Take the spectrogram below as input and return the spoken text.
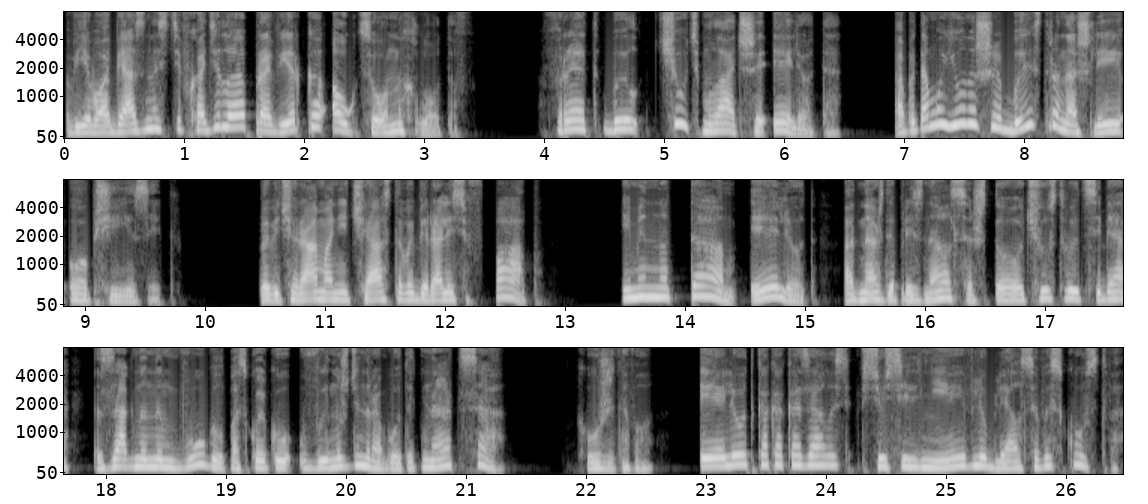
В его обязанности входила проверка аукционных лотов. Фред был чуть младше Эллиота, а потому юноши быстро нашли общий язык. По вечерам они часто выбирались в паб. Именно там Эллиот однажды признался, что чувствует себя загнанным в угол, поскольку вынужден работать на отца. Хуже того, Эллиот, как оказалось, все сильнее влюблялся в искусство.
